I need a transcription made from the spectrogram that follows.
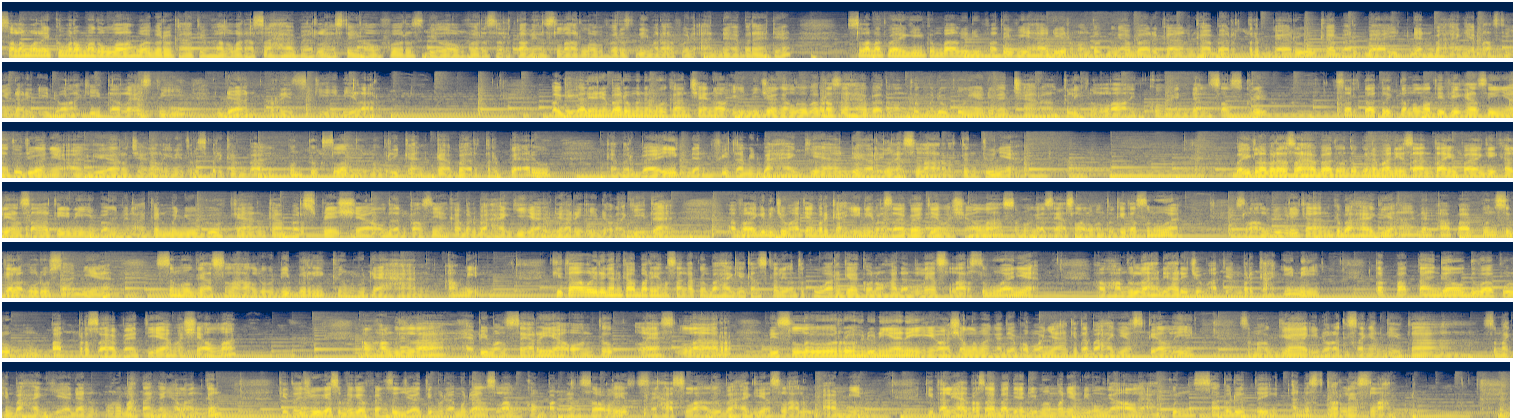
Assalamualaikum warahmatullahi wabarakatuh. Halo para sahabat Lesti Lovers, Belovers, serta Leslar Lovers di mana pun Anda berada. Selamat pagi kembali di TV hadir untuk mengabarkan kabar terbaru, kabar baik dan bahagia pastinya dari idola kita Lesti dan Rizky Bilar. Bagi kalian yang baru menemukan channel ini, jangan lupa bersahabat untuk mendukungnya dengan cara klik like, komen, dan subscribe serta klik tombol notifikasinya tujuannya agar channel ini terus berkembang untuk selalu memberikan kabar terbaru, kabar baik dan vitamin bahagia dari Leslar tentunya. Baiklah para sahabat untuk menemani santai pagi kalian saat ini Bang Min akan menyuguhkan kabar spesial dan pastinya kabar bahagia dari idola kita. Apalagi di Jumat yang berkah ini persahabat ya Masya Allah. Semoga sehat selalu untuk kita semua selalu diberikan kebahagiaan dan apa pun segala urusannya, semoga selalu diberi kemudahan. Amin. Kita awali dengan kabar yang sangat membahagiakan sekali untuk warga Konoha dan Leslar semuanya. Alhamdulillah di hari Jumat yang berkah ini, tepat tanggal 24 persahabat ya, Masya Allah. Alhamdulillah, happy monster ya untuk Leslar di seluruh dunia nih. Masya Allah banget ya, pokoknya kita bahagia sekali. Semoga idola kesayangan kita semakin bahagia dan rumah tangganya langgeng. Kita juga sebagai fans sejati mudah-mudahan selalu kompak dan solid Sehat selalu, bahagia selalu, amin. Kita lihat persahabat ya di momen yang diunggah oleh akun sabaduting underscore Leslar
